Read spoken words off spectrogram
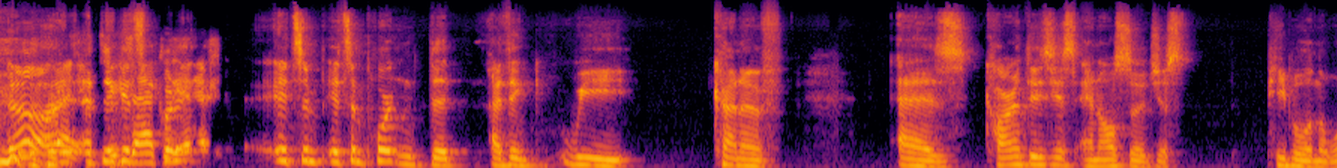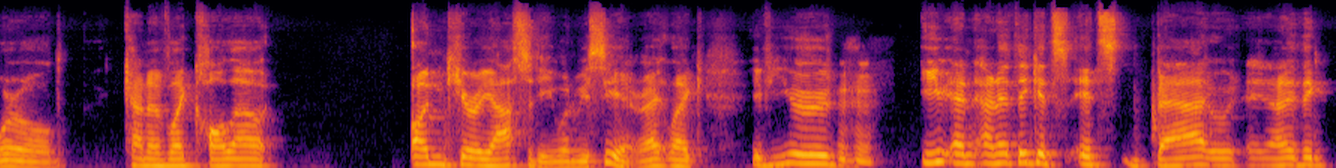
No, I, I think exactly. it's it's it's important that I think we kind of as car enthusiasts and also just people in the world kind of like call out uncuriosity when we see it, right? Like if you're mm-hmm. And and I think it's it's bad and I think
